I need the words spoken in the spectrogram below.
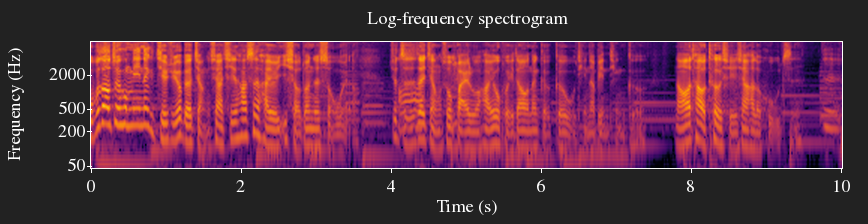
我不知道最后面那个结局要不要讲一下，其实他是还有一小段在首尾了，就只是在讲说白罗他又回到那个歌舞厅那边听歌，然后他有特写一下他的胡子，嗯，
